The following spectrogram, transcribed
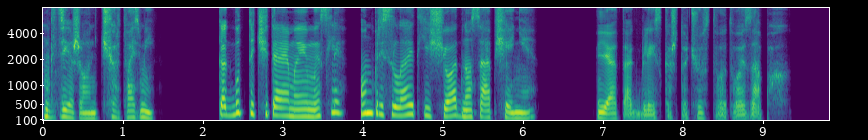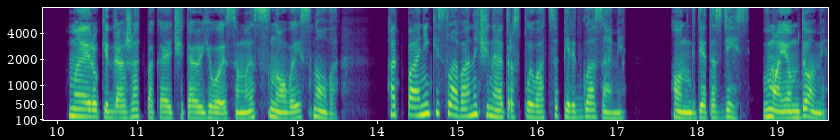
Где же он, черт возьми? Как будто, читая мои мысли, он присылает еще одно сообщение. «Я так близко, что чувствую твой запах». Мои руки дрожат, пока я читаю его СМС снова и снова. От паники слова начинают расплываться перед глазами. Он где-то здесь, в моем доме.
